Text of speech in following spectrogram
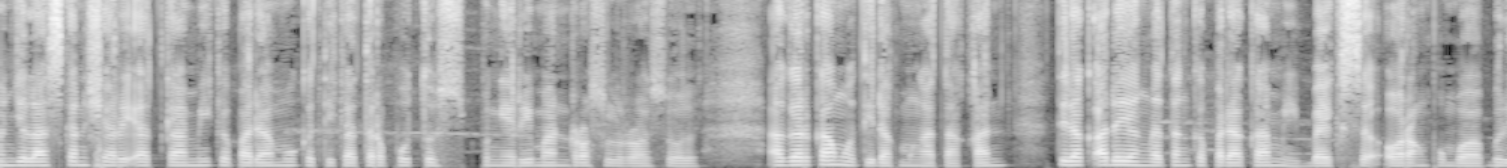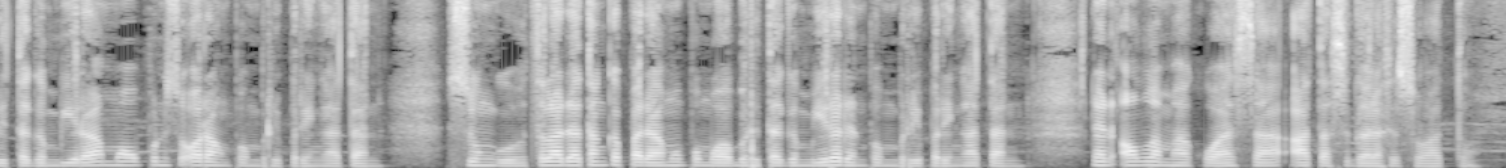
menjelaskan syariat kami kepadamu ketika terputus pengiriman Rasul-Rasul, agar kamu tidak mengatakan, tidak ada yang datang kepada kami, baik seorang pembawa berita gembira maupun seorang pemberi peringatan. Sungguh telah datang kepadamu pembawa berita gembira dan pemberi peringatan, dan Allah Maha Kuasa atas segala sesuatu.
